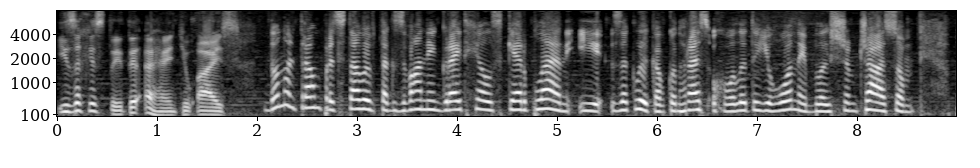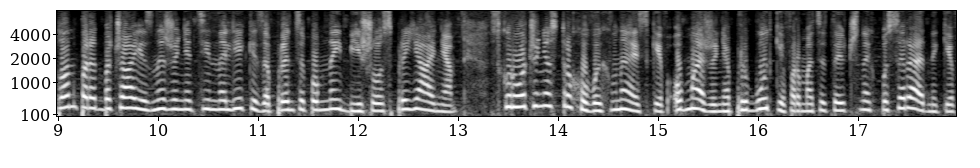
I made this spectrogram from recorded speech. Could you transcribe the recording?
і захистити агентів АЙС. Дональд Трамп представив так званий Great Health Care Plan і закликав Конгрес ухвалити його найближчим часом. План передбачає зниження цін на ліки за принципом найбільшого сприяння, скорочення страхових внесків, обмеження прибутків фармацевтичних посередників,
